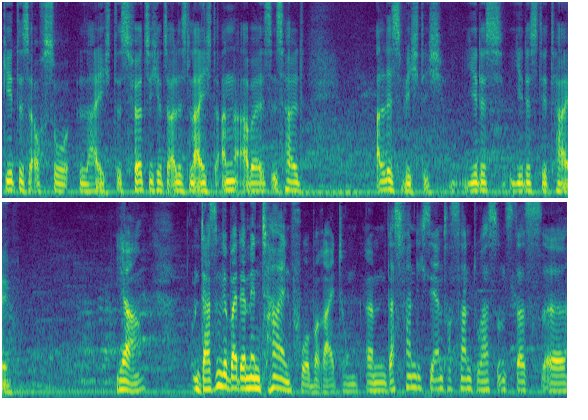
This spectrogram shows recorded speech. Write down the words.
geht es auch so leicht. Das hört sich jetzt alles leicht an, aber es ist halt alles wichtig, jedes, jedes Detail. Ja, und da sind wir bei der mentalen Vorbereitung. Ähm, das fand ich sehr interessant. Du hast uns das, äh,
